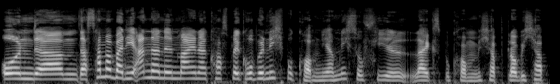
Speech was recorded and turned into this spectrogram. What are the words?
Und ähm, das haben aber die anderen in meiner Cosplay-Gruppe nicht bekommen. Die haben nicht so viel Likes bekommen. Ich habe, glaube ich, habe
